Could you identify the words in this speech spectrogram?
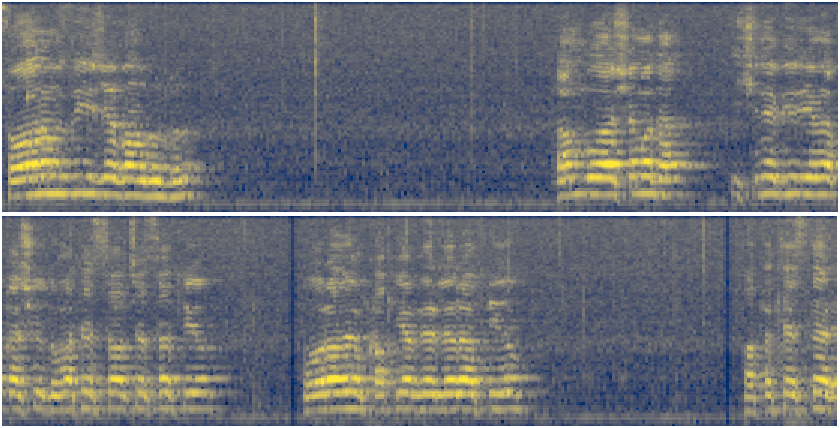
Soğanımız da iyice kavruldu. Tam bu aşamada içine bir yemek kaşığı domates salçası atıyor. Doğradığım kapya biberleri atıyorum. Patatesleri.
